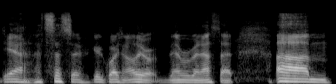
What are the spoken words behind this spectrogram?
Yeah, that's that's a good question. I've never been asked that. Um,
